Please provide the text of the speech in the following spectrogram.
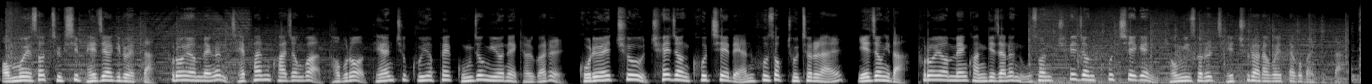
업무에서 즉시 배제하기로 했다. 프로연맹은 재판 과정과 더불어 대한축구협회 공정위원회 결과를 고려해 추후 최전 코치에 대한 후속 조처를 할 예정이다. 프로연맹 관계자는 우선 최전 코치에겐 경위서를 제출하라고 했다고 밝혔다.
